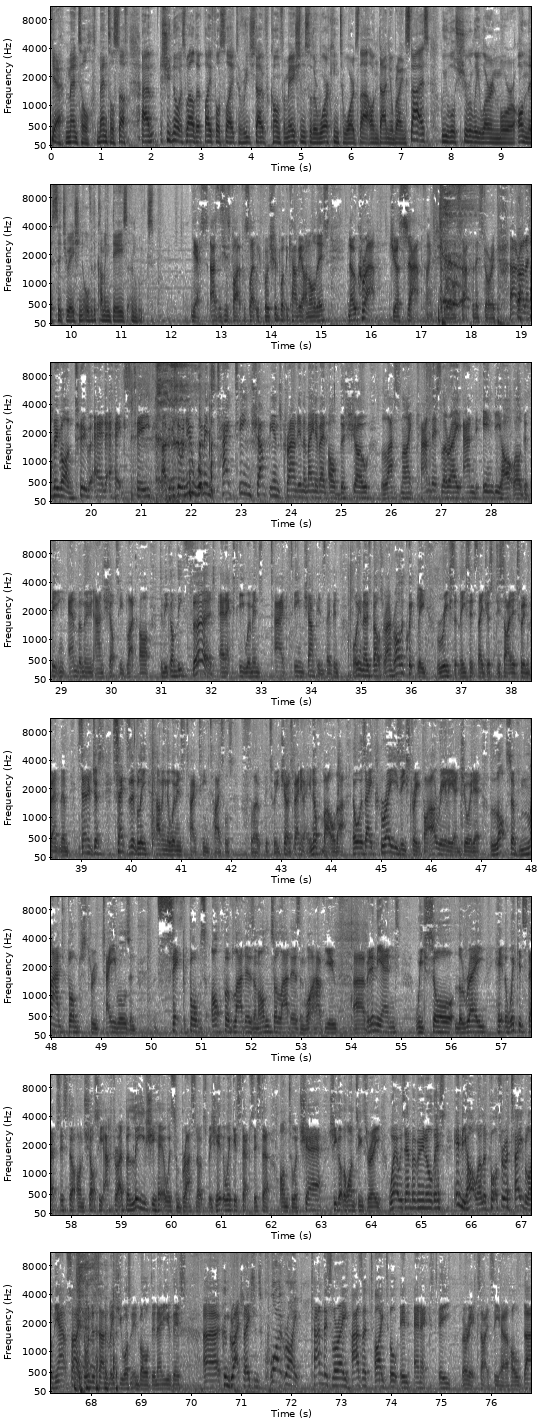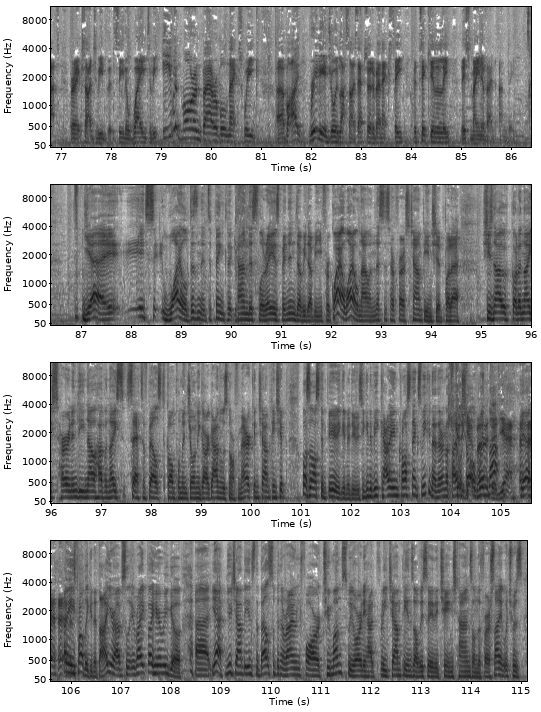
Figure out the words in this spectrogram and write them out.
Yeah, mental, mental stuff. Um, should note as well that Fightful Select have reached out for confirmation, so they're working towards that on Daniel Bryan's status. We will surely learn more on this situation over the coming days and weeks. Yes, as this is Fightful Select, we should put the caveat on all this. No crap just Sapp. Thanks to Sean Ross Sapp for this story. Uh, right, let's move on to NXT uh, because there were new women's tag team champions crowned in the main event of the show last night. Candice LeRae and Indy Hartwell defeating Ember Moon and Shotzi Blackheart to become the third NXT women's tag team champions. They've been holding those belts around rather quickly recently since they just decided to invent them instead of just sensitively having the women's tag team titles float between shows. But anyway, enough about all that. There was a crazy street fight. I really enjoyed it. Lots of mad bumps through tables and sick bumps off of ladders and onto ladders and what have you. Uh, but in the end, we saw LeRae hit the Wicked Stepsister on Shotzi after I believe she hit her with some brass knucks, but she hit the Wicked Stepsister onto a chair. She got the one, two, three. Where was Ember Moon all this? Indy Hartwell had put her through a table on the outside, so understandably she wasn't involved in any of this. Uh, congratulations, quite right. Candice LeRae has a title in NXT. Very excited to see her hold that. Very excited to be see the way to be even more unbearable next week. Uh, but I really enjoyed last night's episode of NXT, particularly this main event, Andy. Yeah, it, it's wild, isn't it, to think that Candice LeRae has been in WWE for quite a while now, and this is her first championship. But uh, She's now got a nice, her and Indy now have a nice set of belts to complement Johnny Gargano's North American Championship. What's Austin Theory going to do? Is he going to beat Karrion Kross next week and then earn a title shot of win that? Yeah. yeah. I mean, he's probably going to die. You're absolutely right, but here we go. Uh, yeah, new champions. The belts have been around for two months. We've already had three champions. Obviously, they changed hands on the first night, which was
